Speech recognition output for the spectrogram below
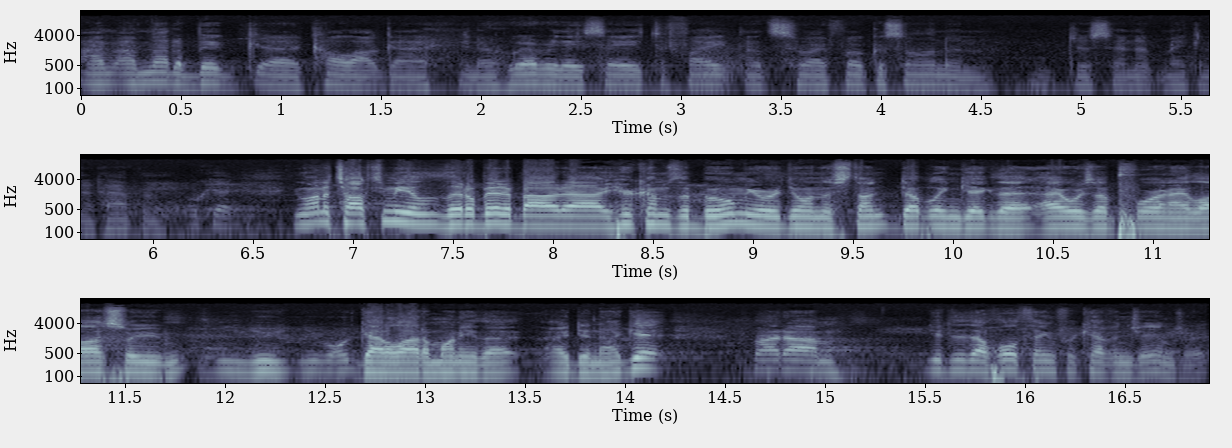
I'm. I'm not a big uh, call out guy. You know, whoever they say to fight, that's who I focus on, and just end up making it happen. Okay. You want to talk to me a little bit about uh, Here Comes the Boom? You were doing the stunt doubling gig that I was up for and I lost, so you, you, you got a lot of money that I did not get. But um, you did that whole thing for Kevin James, right?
